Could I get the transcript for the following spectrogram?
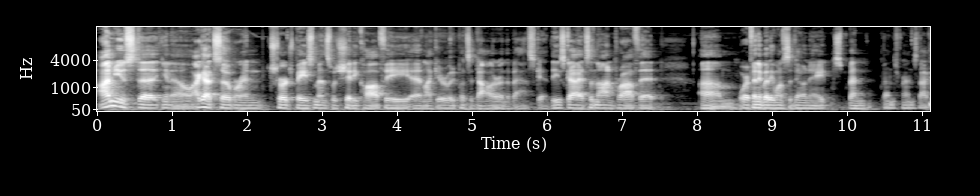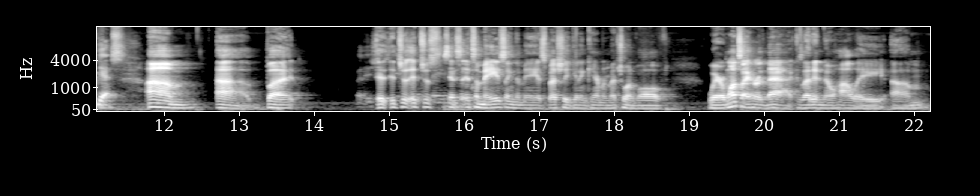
I'm used to, you know, I got sober in church basements with shitty coffee and like everybody puts a dollar in the basket. These guys, it's a nonprofit. Um, or if anybody wants to donate, it's Ben Ben'sFriends.com. Yes. Um, uh, but But it's it, it just, it just it's it's amazing to me, especially getting Cameron Mitchell involved. Where once I heard that, because I didn't know Holly um,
